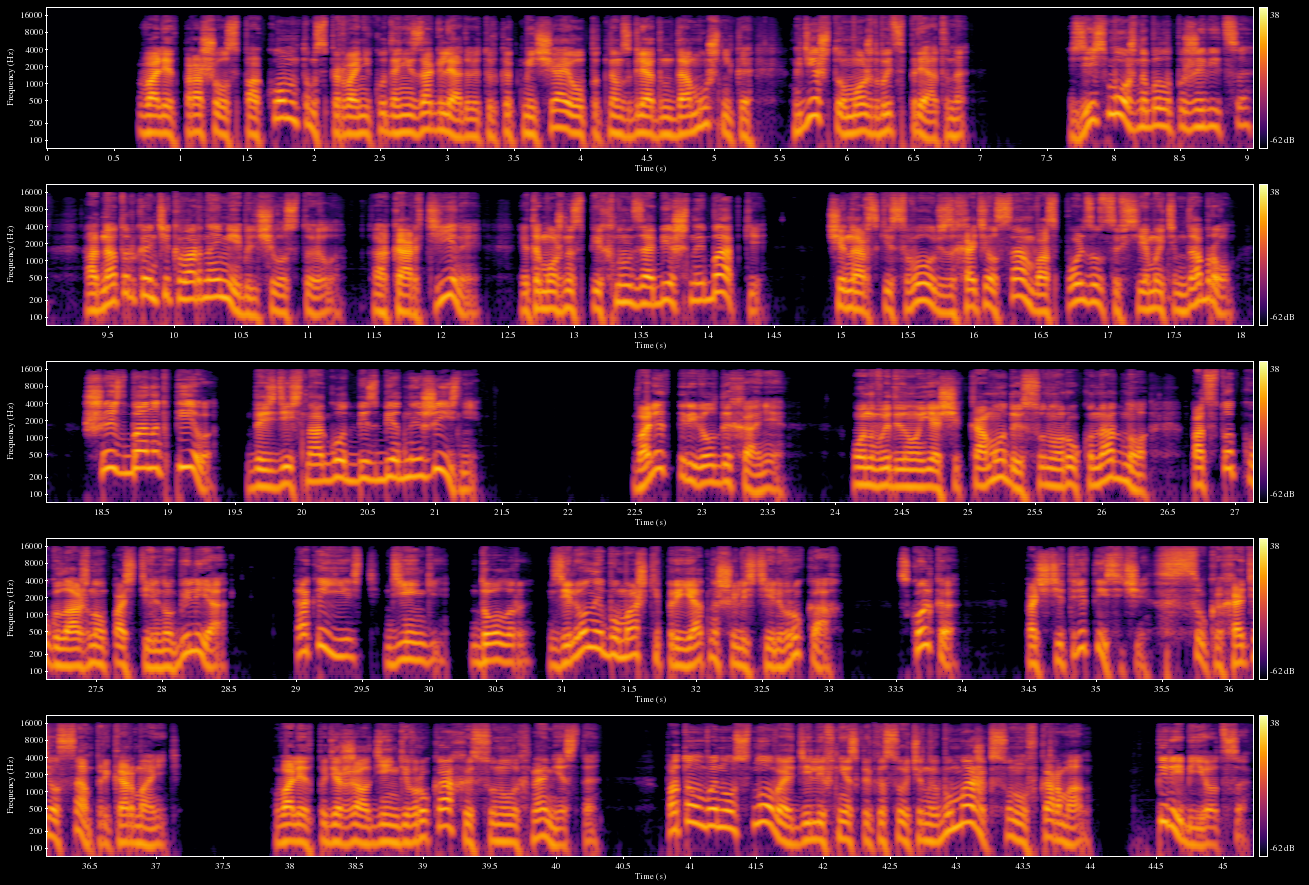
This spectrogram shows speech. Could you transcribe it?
Валет прошелся по комнатам, сперва никуда не заглядывая, только отмечая опытным взглядом домушника, где что может быть спрятано. Здесь можно было поживиться. Одна только антикварная мебель чего стоила. А картины? Это можно спихнуть за бешеные бабки. Чинарский сволочь захотел сам воспользоваться всем этим добром. Шесть банок пива. Да здесь на год безбедной жизни. Валет перевел дыхание. Он выдвинул ящик комода и сунул руку на дно, под стопку глаженного постельного белья. Так и есть. Деньги, доллары, зеленые бумажки приятно шелестели в руках. Сколько? Почти три тысячи. Сука, хотел сам прикарманить. Валет подержал деньги в руках и сунул их на место. Потом вынул снова отделив несколько сотенных бумажек, сунул в карман. Перебьется.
